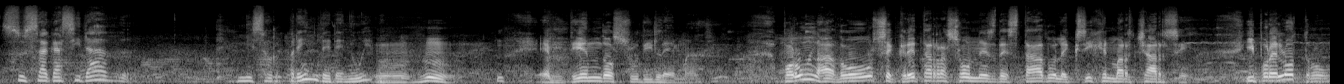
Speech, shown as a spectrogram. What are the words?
su sagacidad me sorprende de nuevo. Entiendo su dilema. Por un lado, secretas razones de Estado le exigen marcharse. Y por el otro,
